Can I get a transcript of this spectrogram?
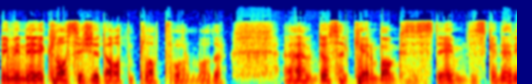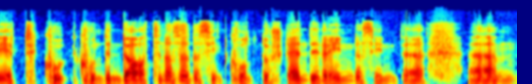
nehmen wir eine klassische Datenplattform, oder? Ähm, du hast ein Kernbankensystem, das generiert Ku Kundendaten, also da sind Kontostände drin, da sind äh, ähm,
